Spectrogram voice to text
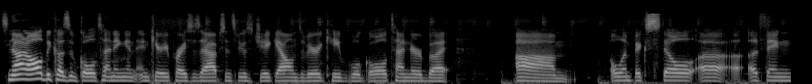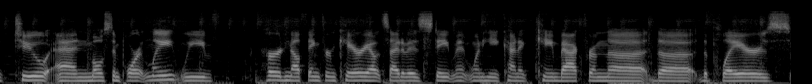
it's not all because of goaltending and, and Carey Price's absence because Jake Allen's a very capable goaltender, but um, Olympics still uh, a thing too. And most importantly, we've heard nothing from Carey outside of his statement when he kind of came back from the the the players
